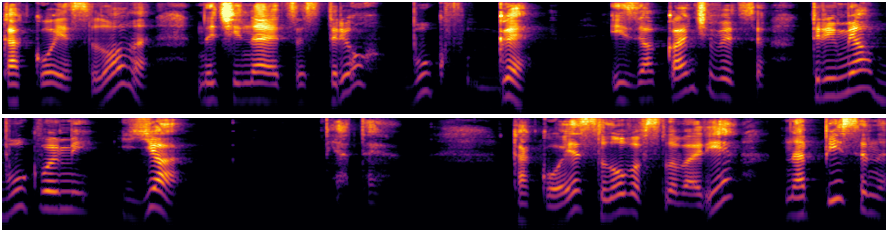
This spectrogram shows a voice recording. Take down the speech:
Какое слово начинается с трех букв Г и заканчивается тремя буквами Я? Пятое. Какое слово в словаре написано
